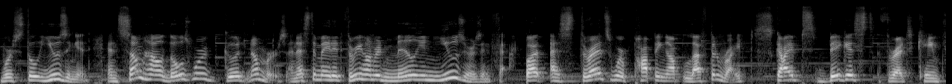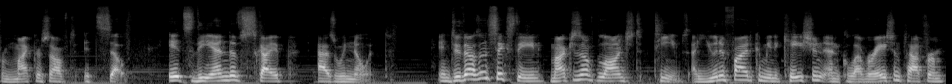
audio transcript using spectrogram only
were still using it. And somehow those were good numbers, an estimated 300 million users, in fact. But as threats were popping up left and right, Skype's biggest threat came from Microsoft itself. It's the end of Skype as we know it. In 2016, Microsoft launched Teams, a unified communication and collaboration platform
